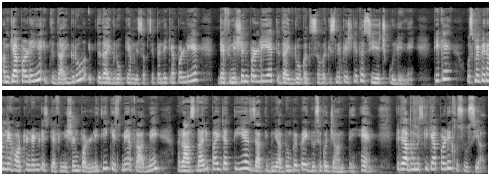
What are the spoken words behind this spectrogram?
हम क्या पढ़ रहे हैं? इब्तदाई ग्रोह। इब्तदाई ग्रोह की हमने सबसे पहले क्या पढ़ ली है? डेफिनेशन पढ़ ली है। इब्तदाई ग्रोह का तस्वर किसने पेश किया था? सी एच कुल्ली ने। ठीक है? उसमें फिर हमने हॉट एंड की डेफिनेशन पढ़ ली थी? कि इसमें अफराद में रासदारी पाई जाती है। ज़ाती बुनियादों पर एक दूसरे को जानते हैं। फिर अब हम इसकी क्या पढ़ें खसूसियात।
